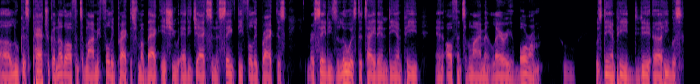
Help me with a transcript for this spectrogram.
Uh, Lucas Patrick, another offensive lineman, fully practiced from a back issue. Eddie Jackson, the safety, fully practiced. Marcedes Lewis, the tight end, DNP'd, and offensive lineman Larry Borom, who was DNP'd. Uh, he was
